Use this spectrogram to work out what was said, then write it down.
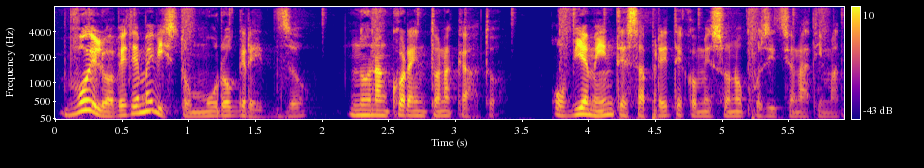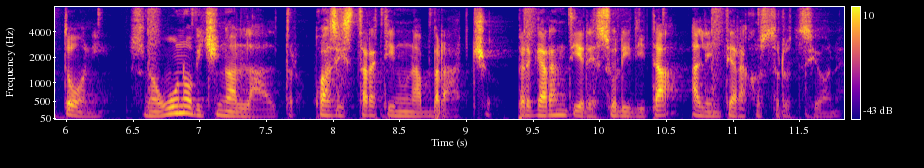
Voi lo avete mai visto un muro grezzo, non ancora intonacato? Ovviamente saprete come sono posizionati i mattoni, sono uno vicino all'altro, quasi stretti in un abbraccio, per garantire solidità all'intera costruzione.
